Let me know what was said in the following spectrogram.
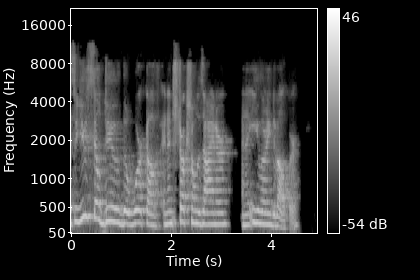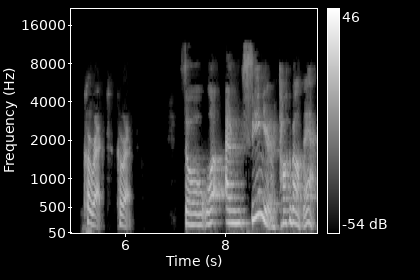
so you still do the work of an instructional designer and an e-learning developer? Correct correct. So what and senior talk about that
